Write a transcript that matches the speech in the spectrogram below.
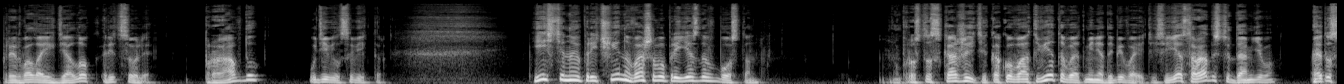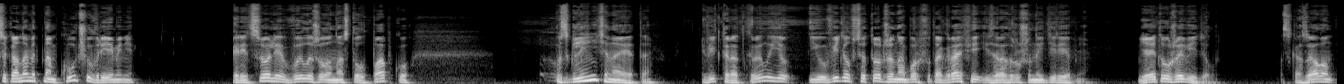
Прервала их диалог Рицоли. «Правду?» — удивился Виктор. Истинную причину вашего приезда в Бостон. Ну, просто скажите, какого ответа вы от меня добиваетесь, и я с радостью дам его. Это сэкономит нам кучу времени. Рицоли выложила на стол папку. Взгляните на это. Виктор открыл ее и увидел все тот же набор фотографий из разрушенной деревни. Я это уже видел, — сказал он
